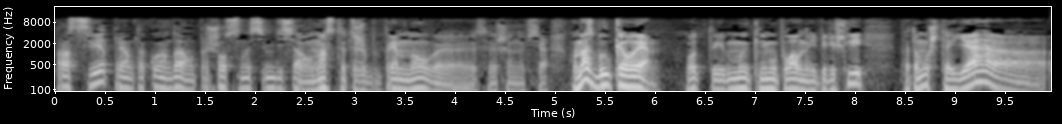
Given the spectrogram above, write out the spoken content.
расцвет прям такой, он, да, он пришелся на 70-е. А у нас это же прям новое совершенно все. У нас был КВН. Вот и мы к нему плавно и перешли, потому что я э,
